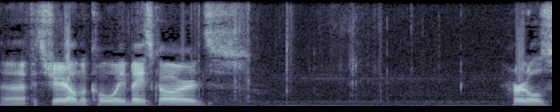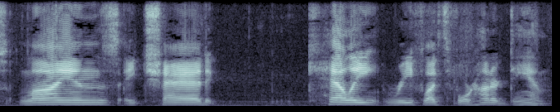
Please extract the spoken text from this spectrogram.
Uh, Fitzgerald McCoy base cards. Hurdles Lions. A Chad Kelly reflex 400. Damn.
